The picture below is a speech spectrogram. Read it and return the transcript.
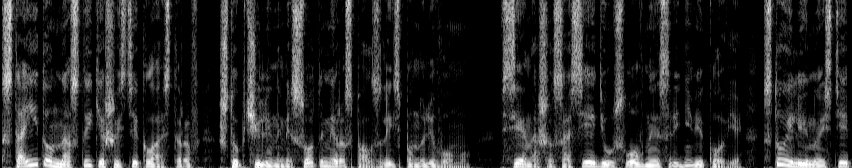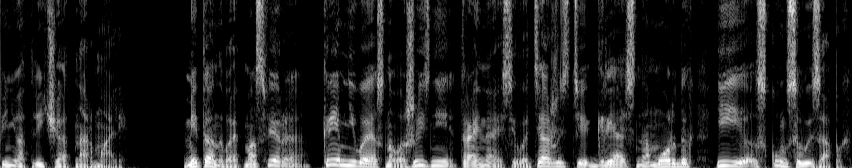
Стоит он на стыке шести кластеров, что пчелиными сотами расползлись по нулевому. Все наши соседи — условные средневековье, с той или иной степенью отличия от нормали. Метановая атмосфера, кремниевая основа жизни, тройная сила тяжести, грязь на мордах и скунсовый запах.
